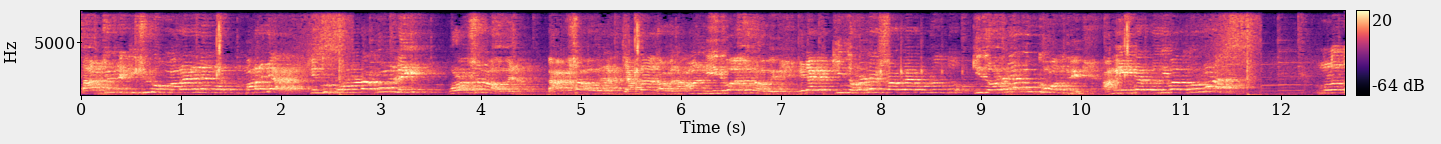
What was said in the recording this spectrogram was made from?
তার জন্য কিছু লোক মারা গেলে মারা যাক কিন্তু করোনাটা কমলেই পড়াশোনা হবে না ব্যবসা হবে না যাতায়াত হবে না আমার নির্বাচন হবে। এটা কি ধরনের সরকার বলুন তো? কি ধরনের মুখ্যমন্ত্রী? আমি এটার প্রতিবাদ করব না? মূলত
